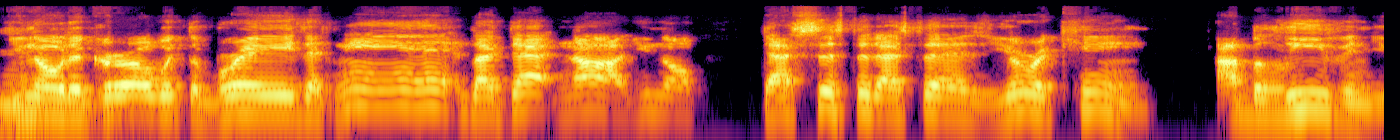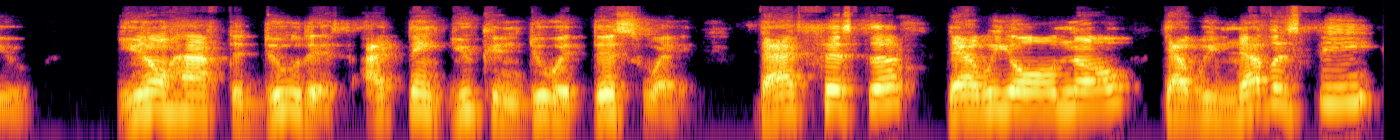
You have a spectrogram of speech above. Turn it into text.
Mm. You know the girl with the braids that like that. Nah, you know that sister that says you're a king. I believe in you. You don't have to do this. I think you can do it this way. That sister that we all know, that we never see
